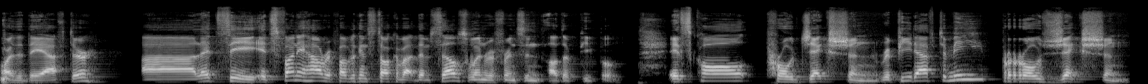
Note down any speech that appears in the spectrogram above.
or the day after. Uh, let's see. It's funny how Republicans talk about themselves when referencing other people. It's called projection. Repeat after me projection.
